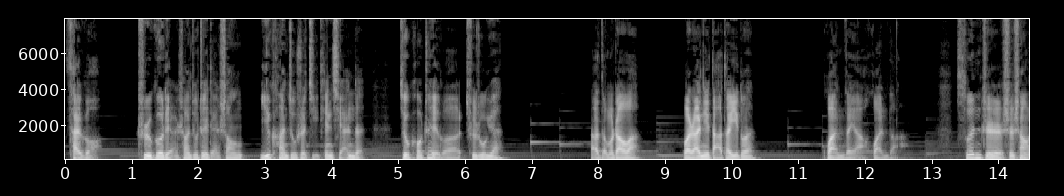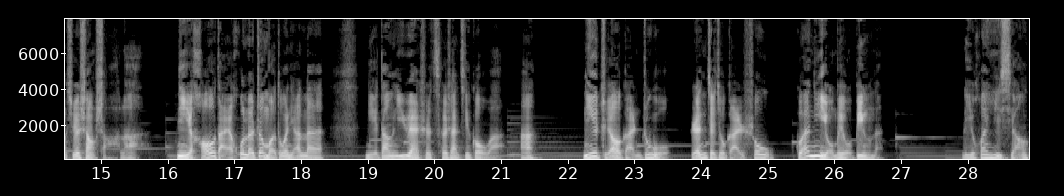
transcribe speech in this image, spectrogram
才哥，志哥脸上就这点伤，一看就是几天前的，就靠这个去入院？那怎么着啊？不然你打他一顿？”欢子呀，欢子，孙志是上学上傻了。你好歹混了这么多年了，你当医院是慈善机构啊？啊，你只要敢住，人家就敢收，管你有没有病呢。李欢一想，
